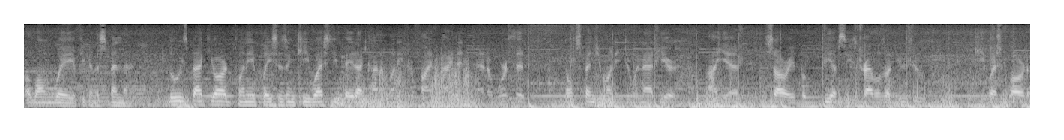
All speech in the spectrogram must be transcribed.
a long way if you're gonna spend that. Louie's backyard, plenty of places in Key West you pay that kind of money for fine dining and are worth it. Don't spend your money doing that here. Not yet. sorry, but VFC's Travels on YouTube, Key West, Florida.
